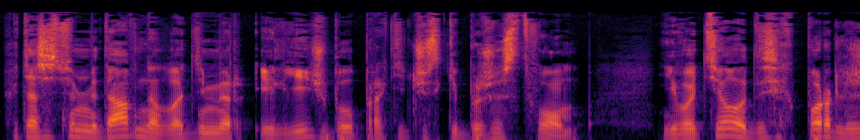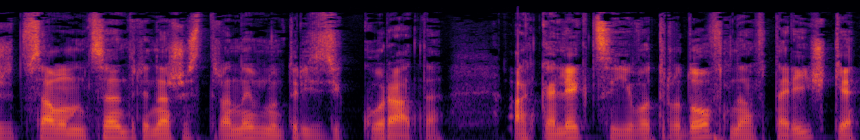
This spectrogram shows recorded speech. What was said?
Хотя совсем недавно Владимир Ильич был практически божеством. Его тело до сих пор лежит в самом центре нашей страны внутри Зиккурата, а коллекция его трудов на вторичке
